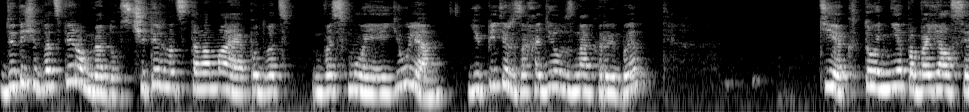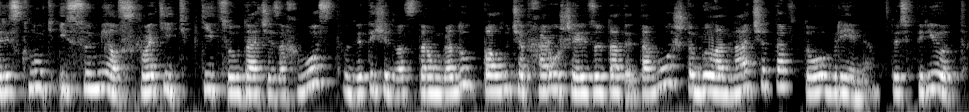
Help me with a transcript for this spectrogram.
В 2021 году с 14 мая по 28 июля Юпитер заходил в знак рыбы. Те, кто не побоялся рискнуть и сумел схватить птицу удачи за хвост, в 2022 году получат хорошие результаты того, что было начато в то время. То есть в период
